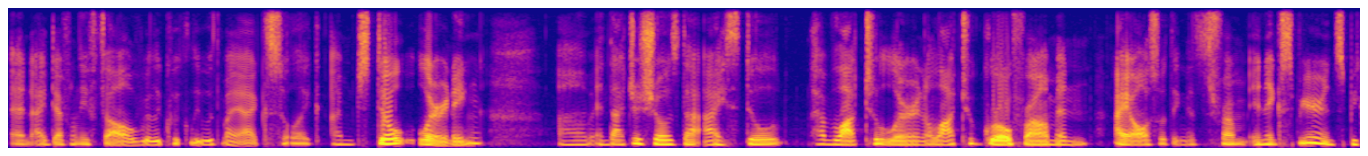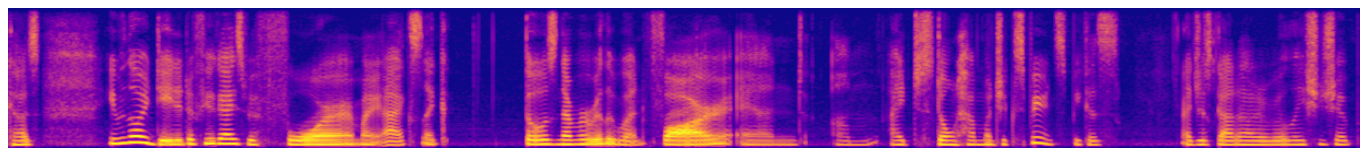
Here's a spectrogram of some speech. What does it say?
and I definitely fell really quickly with my ex. So like I'm still learning. Um, and that just shows that I still have a lot to learn, a lot to grow from, and I also think it's from inexperience because even though I dated a few guys before my ex, like those never really went far, and um, I just don't have much experience because I just got out of a relationship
